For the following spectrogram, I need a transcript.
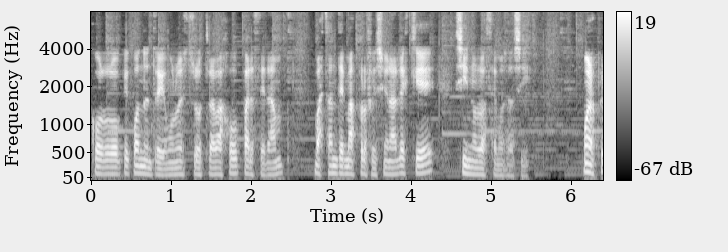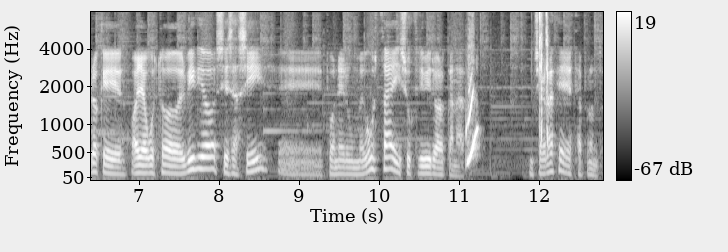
con lo que cuando entreguemos nuestros trabajos parecerán bastante más profesionales que si no lo hacemos así. Bueno, espero que os haya gustado el vídeo. Si es así, eh, poner un me gusta y suscribiros al canal. Muchas gracias y hasta pronto.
